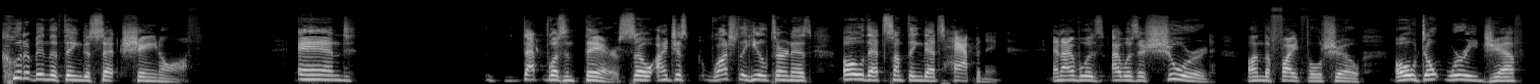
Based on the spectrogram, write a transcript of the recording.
could have been the thing to set Shane off. And that wasn't there. So I just watched the heel turn as, oh, that's something that's happening. And I was, I was assured on the Fightful show, Oh, don't worry, Jeff.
